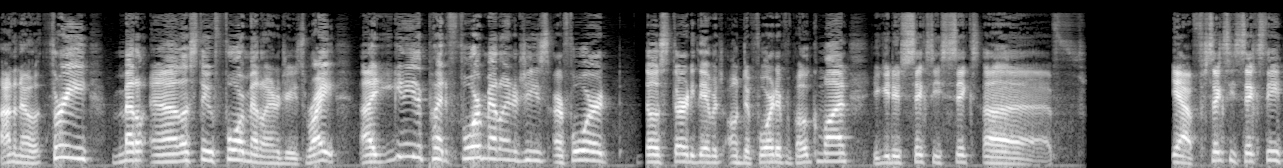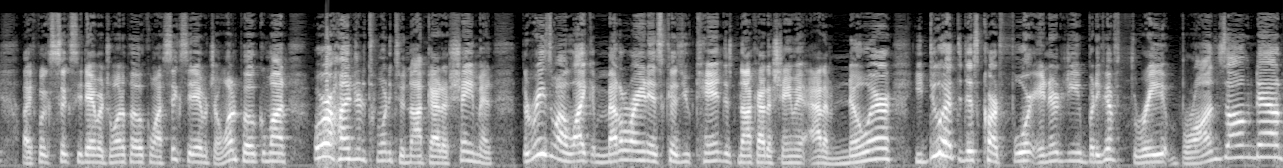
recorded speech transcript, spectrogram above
I don't know, three metal, uh, let's do four metal energies, right? Uh, you can either put four metal energies or four those 30 damage onto four different Pokemon. You can do 66, uh, yeah, 60 60, like quick 60 damage on one Pokemon, 60 damage on one Pokemon, or 120 to knock out a Shaymin. The reason why I like Metal Rain is because you can't just knock out a Shaymin out of nowhere. You do have to discard 4 energy, but if you have 3 Bronzong down,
